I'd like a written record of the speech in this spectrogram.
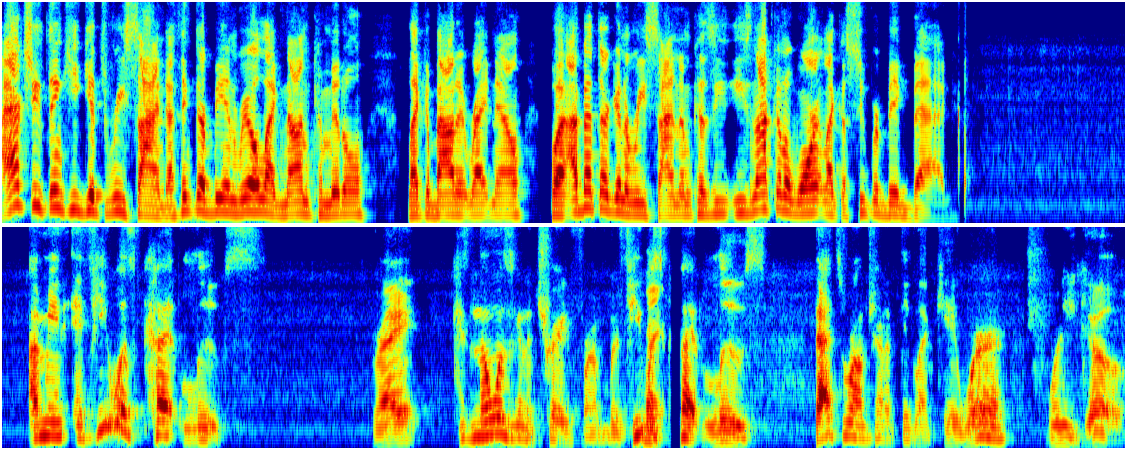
I actually think he gets re-signed. I think they're being real like non-committal like about it right now. But I bet they're gonna re-sign him because he, he's not gonna warrant like a super big bag. I mean, if he was cut loose, right? Because no one's gonna trade for him. But if he was cut loose, that's where I'm trying to think. Like, okay, where where do you go?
